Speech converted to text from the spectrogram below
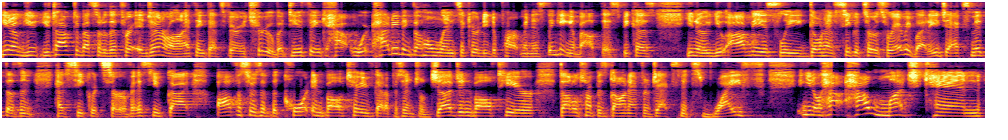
you know, you, you talked about sort of the threat in general, and I think that's very true. But do you think how how do you think the Homeland Security Department is thinking about this? Because you know, you obviously don't have Secret Service for everybody. Jack Smith doesn't have Secret Service. You've got officers of the court involved here. You've got a potential judge involved here. Donald Trump has gone after Jack Smith's wife. You know, how how much can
